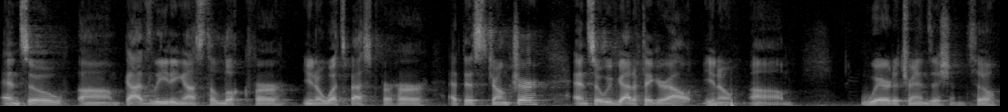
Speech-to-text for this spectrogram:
And so um, God's leading us to look for, you know, what's best for her at this juncture. And so we've got to figure out, you know, um, where to transition. So,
